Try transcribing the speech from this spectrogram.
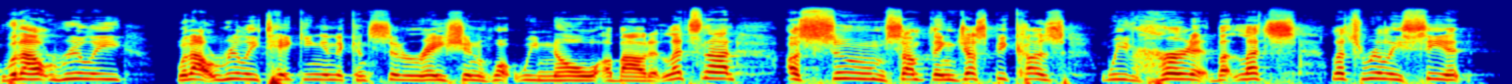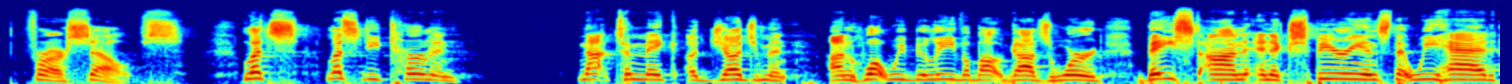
Without really without really taking into consideration what we know about it. Let's not assume something just because we've heard it, but let's let's really see it for ourselves. Let's let's determine not to make a judgment on what we believe about God's Word based on an experience that we had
